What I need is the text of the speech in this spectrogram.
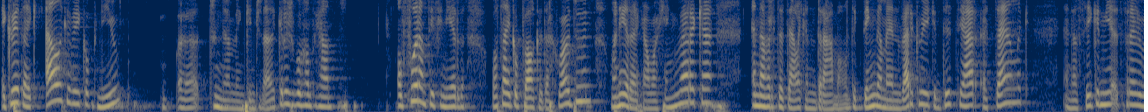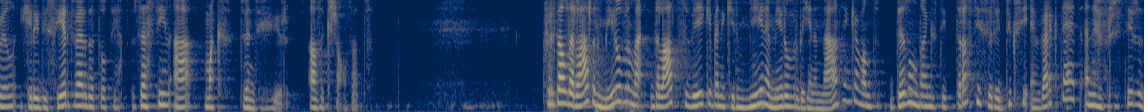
Ik weet dat ik elke week opnieuw, uh, toen mijn kindje naar de crash begon te gaan, op voorhand definieerde wat ik op welke dag wou doen, wanneer ik aan wat ging werken. En dat werd uiteindelijk een drama. Want ik denk dat mijn werkweken dit jaar uiteindelijk, en dat zeker niet uit vrije wil, gereduceerd werden tot 16 à max 20 uur, als ik chance had. Vertel daar later meer over, maar de laatste weken ben ik hier meer en meer over beginnen nadenken, want desondanks die drastische reductie in werktijd en de gefrustreerde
